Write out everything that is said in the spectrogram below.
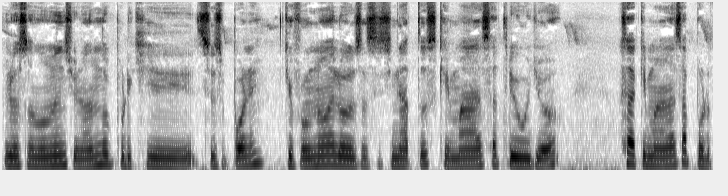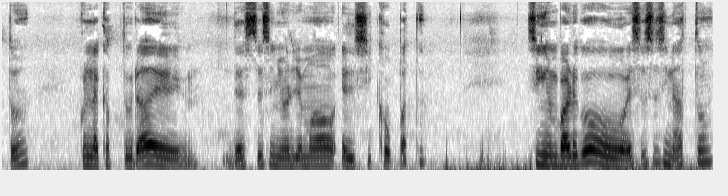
lo estamos mencionando porque se supone que fue uno de los asesinatos que más atribuyó, o sea, que más aportó con la captura de, de este señor llamado el psicópata. Sin embargo, ese asesinato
